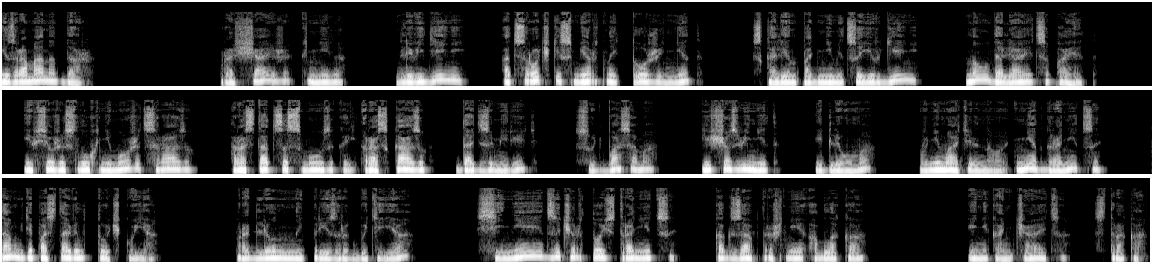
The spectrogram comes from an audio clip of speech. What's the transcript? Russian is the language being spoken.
Из романа «Дар». Прощай же, книга. Для видений Отсрочки смертной тоже нет. С колен поднимется Евгений, но удаляется поэт. И все же слух не может сразу расстаться с музыкой, рассказу, дать замереть. Судьба сама еще звенит, и для ума внимательного нет границы там, где поставил точку я. Продленный призрак бытия Синеет за чертой страницы, как завтрашние облака, И не кончается строка.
